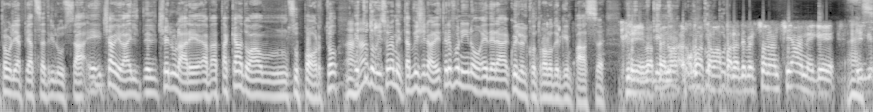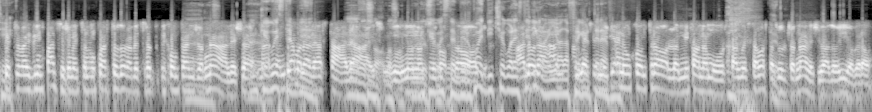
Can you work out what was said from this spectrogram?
proprio lì a Piazza Trilussa e c'aveva il, il cellulare attaccato a un supporto Ah. e tu dovevi solamente avvicinare il telefonino ed era quello il controllo del Green Pass. Quindi Sì, vabbè, non- ma non qua stiamo a compor- parlare di persone anziane che Eh, il- sì. per trovare il Green Pass ci mettono un quarto d'ora per, per comprare un giornale. Cioè, Anche ma andiamo alla realtà, Eh, lo dai, so, lo so, non, non. Poi dice qual è Allora, edicola e io vado a a fregare me il se mi telefono. viene un controllo e mi fa una multa, questa volta sul giornale ci vado io però.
